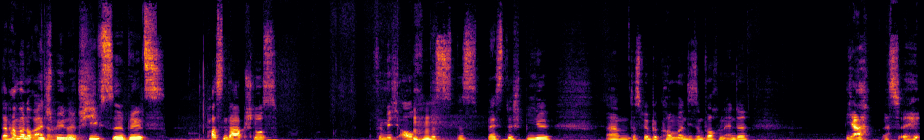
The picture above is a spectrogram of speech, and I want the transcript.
Dann haben wir noch ein Spiel, ne? Chiefs, äh, Bills passender Abschluss. Für mich auch mhm. das, das beste Spiel, ähm, das wir bekommen an diesem Wochenende. Ja, das, äh,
